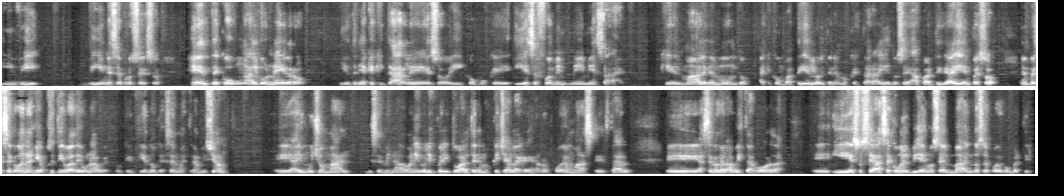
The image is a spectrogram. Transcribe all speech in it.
y vi, vi en ese proceso gente con algo negro y yo tenía que quitarle eso y como que, y ese fue mi, mi mensaje, que el mal en el mundo hay que combatirlo y tenemos que estar ahí. Entonces, a partir de ahí empezó, empecé con energía positiva de una vez, porque entiendo que esa es nuestra misión. Eh, hay mucho mal diseminado. A nivel espiritual tenemos que echar la guerra, no podemos estar eh, hacernos de la vista gorda. Eh, y eso se hace con el bien, o sea, el mal no se puede convertir,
